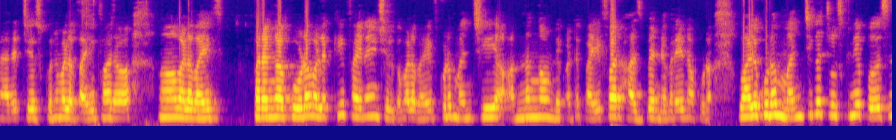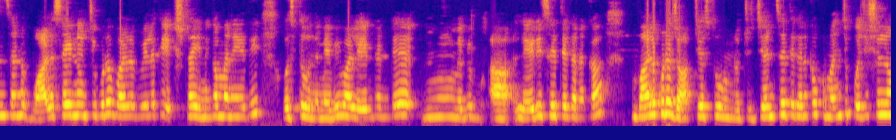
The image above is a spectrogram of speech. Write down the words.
మ్యారేజ్ చేసుకుని వాళ్ళ వైఫ్ ఆర్ వాళ్ళ వైఫ్ పరంగా కూడా వాళ్ళకి ఫైనాన్షియల్గా వాళ్ళ వైఫ్ కూడా మంచి అందంగా ఉండే అంటే వైఫ్ ఆర్ హస్బెండ్ ఎవరైనా కూడా వాళ్ళు కూడా మంచిగా చూసుకునే పర్సన్స్ అండ్ వాళ్ళ సైడ్ నుంచి కూడా వాళ్ళ వీళ్ళకి ఎక్స్ట్రా ఇన్కమ్ అనేది వస్తూ ఉంది. మేబీ వాళ్ళు ఏంటంటే మేబీ లేడీస్ అయితే కనుక వాళ్ళు కూడా జాబ్ చేస్తూ ఉండొచ్చు. జెంట్స్ అయితే కనుక ఒక మంచి పొజిషన్లో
